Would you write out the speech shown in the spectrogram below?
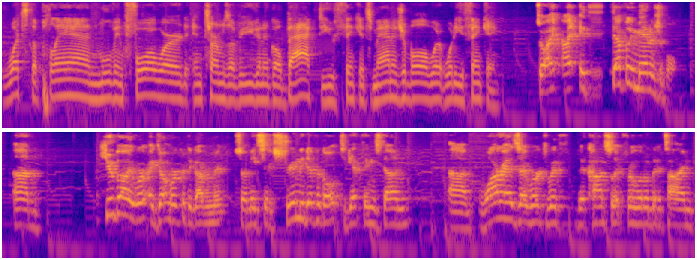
What's the plan moving forward in terms of are you going to go back? Do you think it's manageable? What, what are you thinking? So I, I it's definitely manageable. Um, Cuba, I, work, I don't work with the government, so it makes it extremely difficult to get things done. Um, Juarez, I worked with the consulate for a little bit of time,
